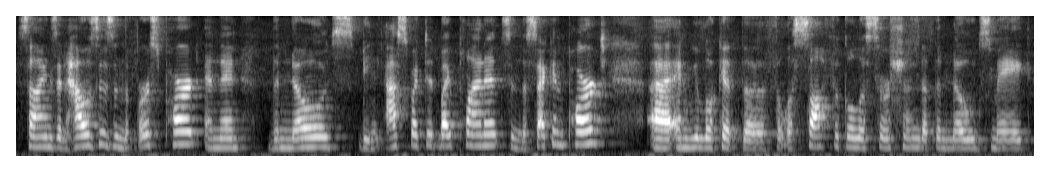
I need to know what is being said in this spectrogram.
signs and houses in the first part, and then the nodes being aspected by planets in the second part. Uh, and we look at the philosophical assertion that the nodes make,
